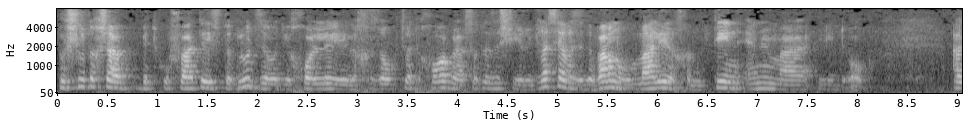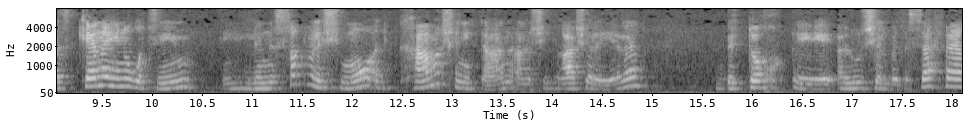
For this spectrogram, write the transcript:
פשוט עכשיו, בתקופת ההסתגלות, זה עוד יכול לחזור קצת אחורה ולעשות איזושהי רגרסיה, וזה דבר נורמלי לחלוטין, אין ממה לדאוג. אז כן היינו רוצים לנסות ולשמור עד כמה שניתן על השגרה של הילד בתוך אה, הלו"ז של בית הספר.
